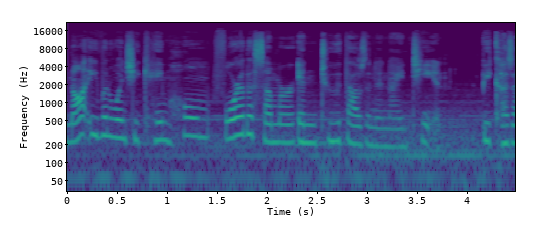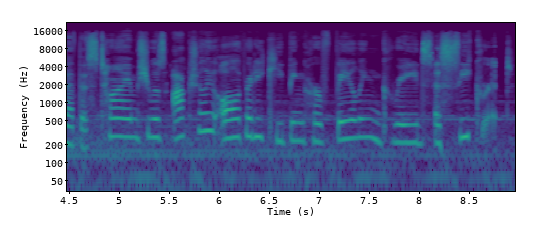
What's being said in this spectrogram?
not even when she came home for the summer in 2019. Because at this time, she was actually already keeping her failing grades a secret.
